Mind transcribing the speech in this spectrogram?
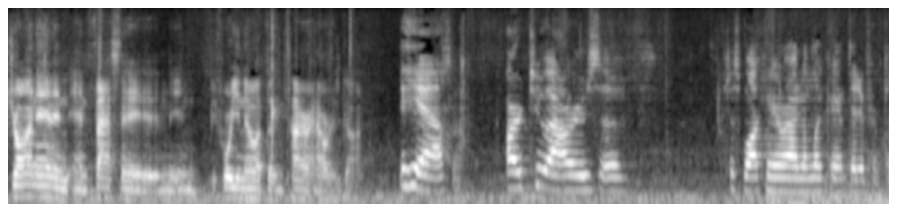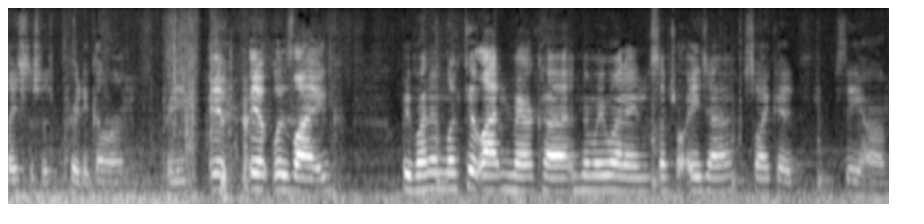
drawn in and, and fascinated. And, and before you know it, the entire hour is gone. Yeah. Our two hours of just walking around and looking at the different places was pretty gone. Pretty. It, it was like we went and looked at Latin America, and then we went in Central Asia so I could see um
